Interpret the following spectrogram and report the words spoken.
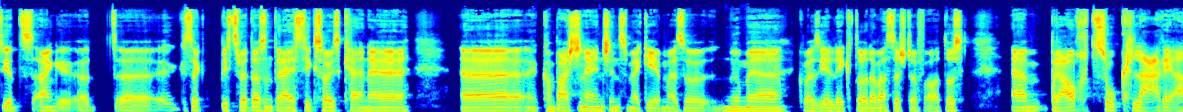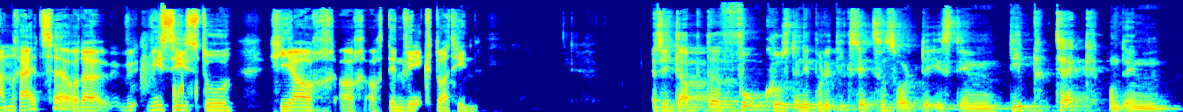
jetzt hat, äh, gesagt, bis 2030 soll es keine äh, Combustion Engines mehr geben, also nur mehr quasi Elektro- oder Wasserstoffautos. Ähm, braucht so klare Anreize oder wie, wie siehst du hier auch, auch, auch den Weg dorthin? Also ich glaube, der Fokus, den die Politik setzen sollte, ist im Deep Tech und im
